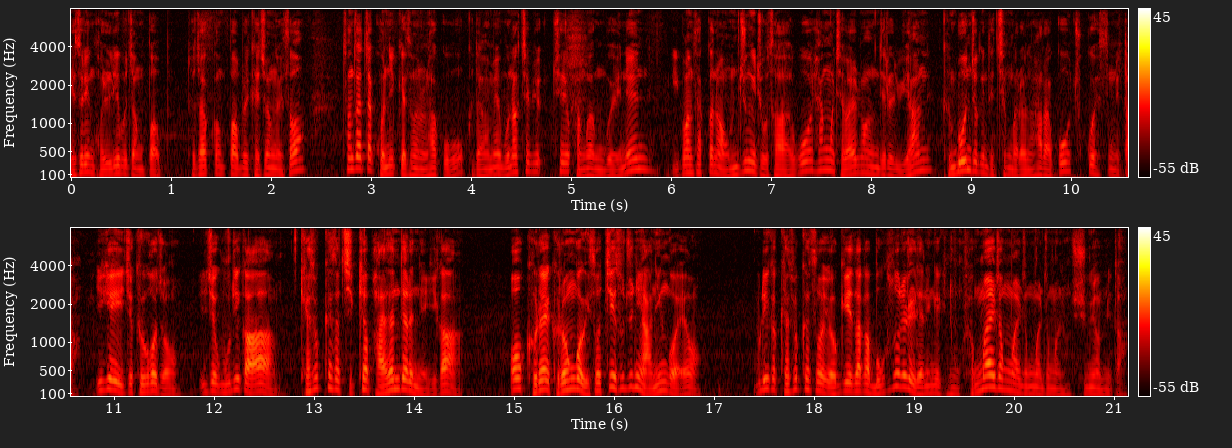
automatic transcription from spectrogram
예술인 권리보장법, 저작권법을 개정해서 창작자 권익 개선을 하고 그 다음에 문학체육관광부에는 이번 사건을 엄중히 조사하고 향후 재발 방지를 위한 근본적인 대책 마련을 하라고 촉구했습니다. 이게 이제 그거죠. 이제 우리가 계속해서 지켜봐야 된다는 얘기가 어 그래 그런 거 있었지 수준이 아닌 거예요. 우리가 계속해서 여기에다가 목소리를 내는 게 정말 정말 정말 정말 중요합니다.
